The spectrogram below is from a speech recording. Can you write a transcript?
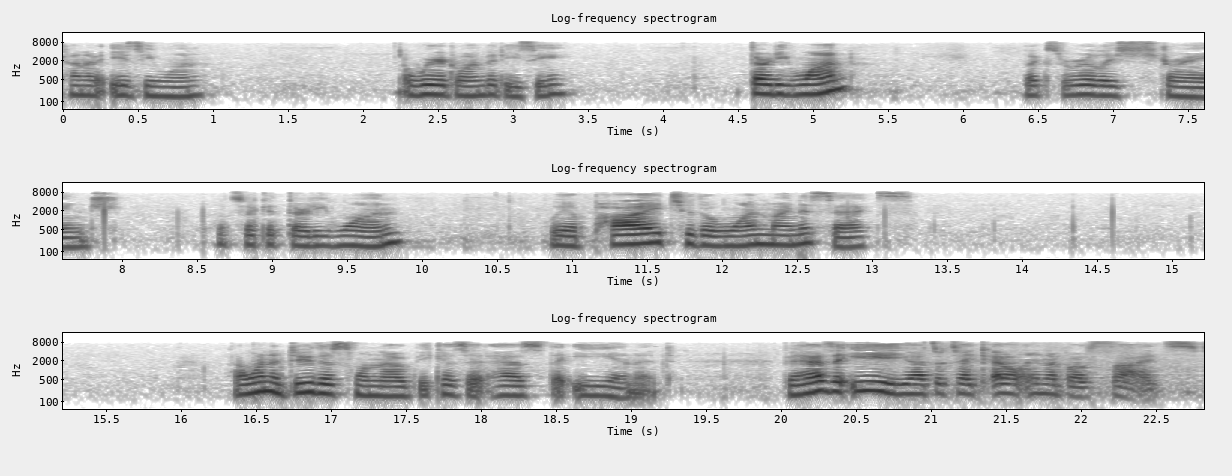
Kind of easy one. A weird one, but easy. 31 looks really strange. Let's look at 31. We have pi to the 1 minus x. I want to do this one though because it has the e in it. If it has an e, you have to take ln of both sides.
